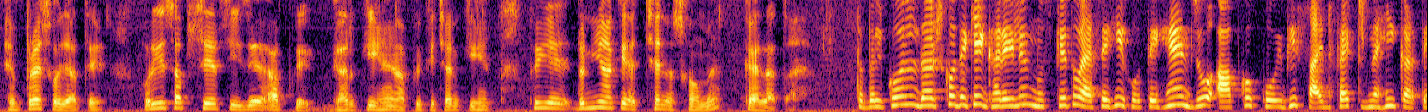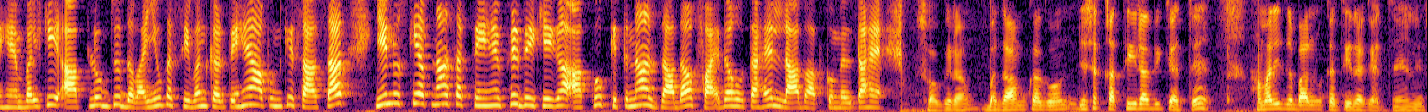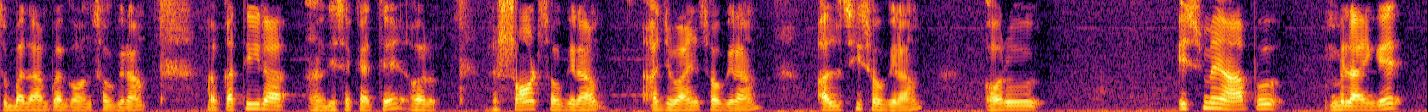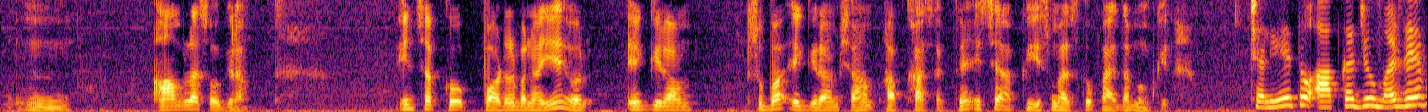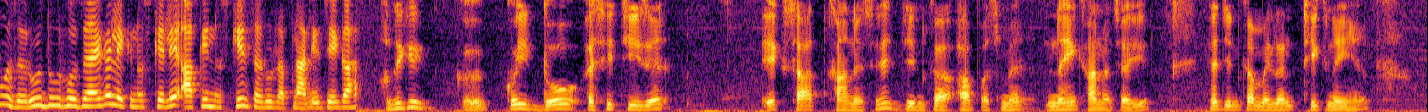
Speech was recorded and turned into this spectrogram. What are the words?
इम्प्रेस हो जाते हैं। और ये सब सेफ़ चीज़ें आपके घर की हैं, आपके किचन की हैं। तो ये दुनिया के अच्छे नुस्खों में कहलाता है। तो बिल्कुल दर्शकों देखिए, घरेलू नुस्खे तो ऐसे ही होते हैं जो आपको कोई भी साइड इफ़ेक्ट नहीं करते हैं, बल्कि आप लोग जो दवाइयों का सेवन करते हैं, आप उनके साथ साथ ये नुस्खे अपना सकते हैं। फिर देखिएगा, आपको कितना ज़्यादा फ़ायदा होता है, लाभ आपको मिलता है। सौ ग्राम बादाम का गोंद, जिसे कतीरा भी कहते हैं, हमारी ज़बान में कतीरा कहते हैं, नहीं तो बादाम का गोंद सौ ग्राम कतीरा जिसे कहते हैं, और सौंठ सौ ग्राम, अजवाइन सौ ग्राम, अलसी सौ ग्राम और इसमें आप मिलाएँगे आंवला सौ ग्राम। इन सबको पाउडर बनाइए और एक ग्राम सुबह एक ग्राम शाम आप खा सकते हैं। इससे आपकी इस मर्ज को फ़ायदा मुमकिन है। चलिए तो आपका जो मर्ज है वो ज़रूर दूर हो जाएगा लेकिन उसके लिए आप ये नुस्खे ज़रूर अपना लीजिएगा। देखिए कोई दो ऐसी चीज़ें एक साथ खाने से जिनका आपस में नहीं खाना चाहिए या जिनका मिलन ठीक नहीं है,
